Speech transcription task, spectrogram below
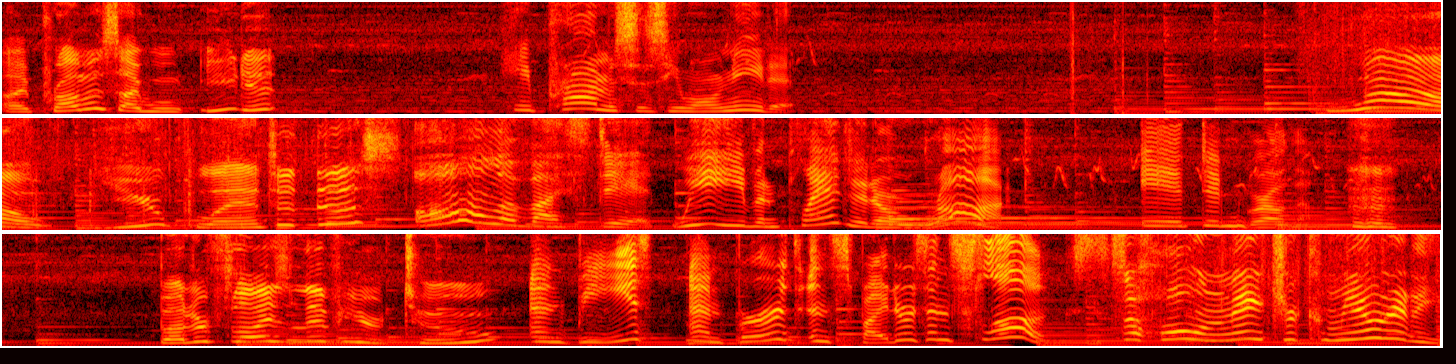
I promise I won't eat it. He promises he won't eat it. Wow! You planted this? All of us did. We even planted a rock. It didn't grow though. Butterflies live here too? And bees, and birds, and spiders, and slugs. It's a whole nature community.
